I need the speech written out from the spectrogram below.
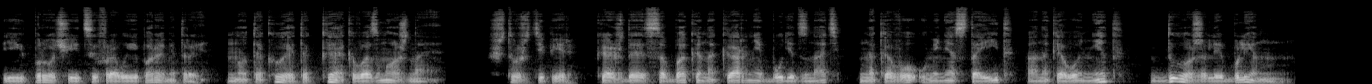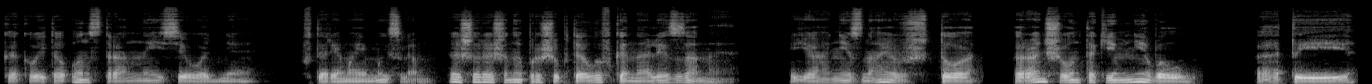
и прочие цифровые параметры. Но такое-то как возможно? Что же теперь, каждая собака на карне будет знать, на кого у меня стоит, а на кого нет? Дожили, блин! Какой-то он странный сегодня. Вторя моим мыслям, ошарашенно прошептала в канале Зана. «Я не знаю, что... Раньше он таким не был. А ты...»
